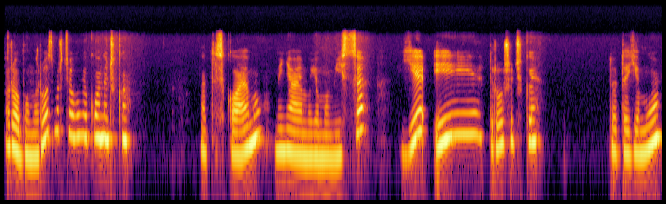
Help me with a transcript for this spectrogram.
Робимо розмір цього віконечка натискаємо, міняємо йому місце, є і трошечки додаємо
